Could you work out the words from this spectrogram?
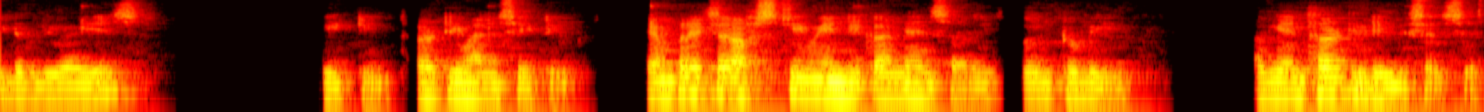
TWI is 18. 30 minus 18. Temperature of steam in the condenser is going to be again 30 degrees Celsius.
